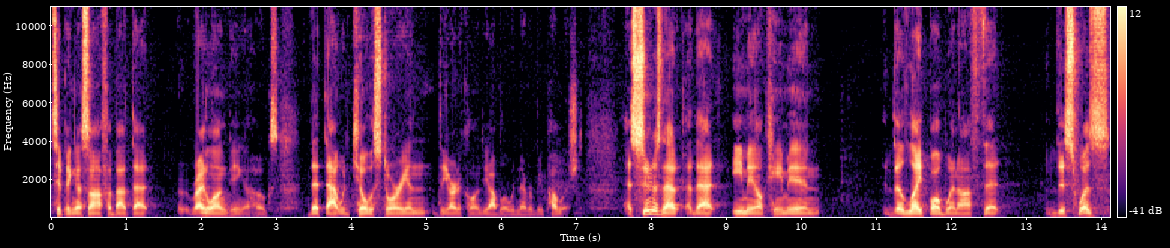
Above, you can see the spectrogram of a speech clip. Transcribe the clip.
tipping us off about that right along being a hoax, that that would kill the story and the article in Diablo would never be published. As soon as that that email came in, the light bulb went off that this was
